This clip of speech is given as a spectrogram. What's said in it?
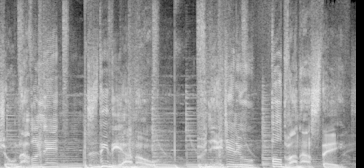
Show na vlne s Didianou. V nedeľu po 12.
